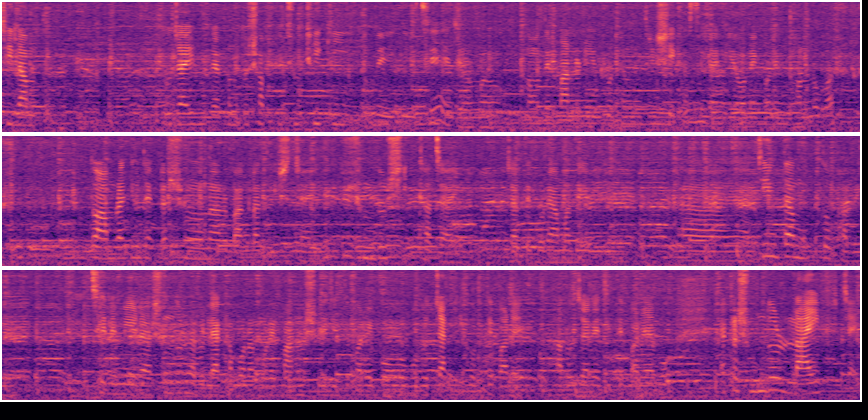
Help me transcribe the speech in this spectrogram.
ছিলাম তো। তো যাই হোক, এখন তো সব কিছু ঠিকই হয়ে গিয়েছে, এই জন্য আমাদের মাননীয় প্রধানমন্ত্রী শেখ হাসিনাকে অনেক অনেক ধন্যবাদ। তো আমরা কিন্তু একটা সোনার বাংলাদেশ চাই, সুন্দর শিক্ষা চাই, যাতে করে আমাদের চিন্তা মুক্তভাবে ছেলেমেয়েরা সুন্দরভাবে লেখাপড়া করে, মানুষ হয়ে যেতে পারে, বড় বড় চাকরি করতে পারে, ভালো জায়গায় যেতে পারে এবং একটা সুন্দর লাইফ চাই।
